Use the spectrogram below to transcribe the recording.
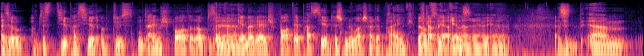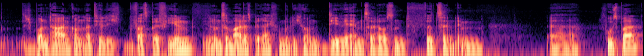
also ob das dir passiert, ob du es in deinem Sport oder ob das einfach Ja. generell Sport, der passiert ist und du warst halt dabei. Ich glaube das. generell, ja. Also ähm, spontan kommt natürlich, was bei vielen in unserem Altersbereich vermutlich kommt, die WM 2014 im äh, Fußball,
